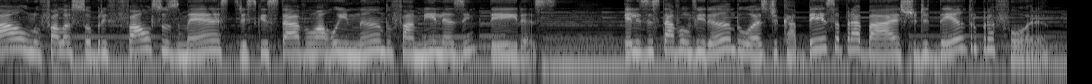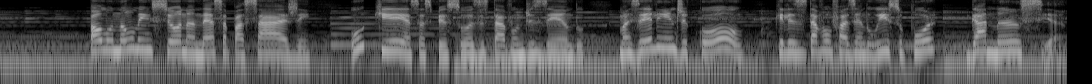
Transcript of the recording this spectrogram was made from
Paulo fala sobre falsos mestres que estavam arruinando famílias inteiras. Eles estavam virando-as de cabeça para baixo, de dentro para fora. Paulo não menciona nessa passagem o que essas pessoas estavam dizendo, mas ele indicou que eles estavam fazendo isso por ganância.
